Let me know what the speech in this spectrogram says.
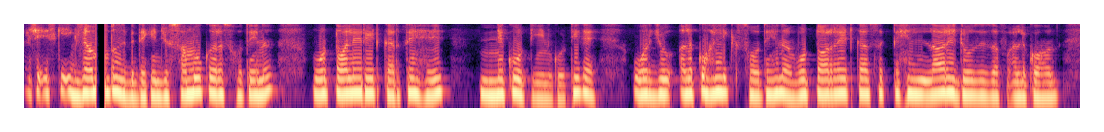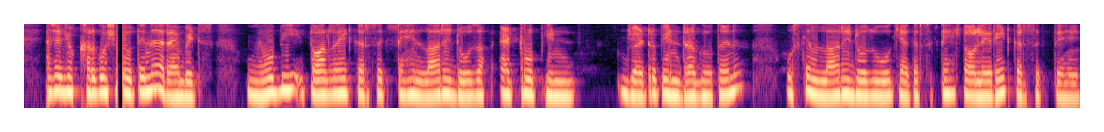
अच्छा इसके एग्जांपल्स भी देखें, जो समोकर्स होते हैं ना, वो टॉलरेट करते हैं निकोटीन को, ठीक है? और जो अल्कोहलिक्स होते हैं ना, वो टॉलरेट कर सकते हैं लार्ज डोजेज ऑफ़ अल्कोहल अच्छा जो खरगोश होते हैं ना रैबिट्स वो भी टॉलरेट कर सकते हैं लार्ज डोज ऑफ़ एट्रोपिन जो एट्रोपिन ड्रग होता है ना, उसका लार्ज डोज वो क्या कर सकते हैं टॉलरेट कर सकते हैं।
